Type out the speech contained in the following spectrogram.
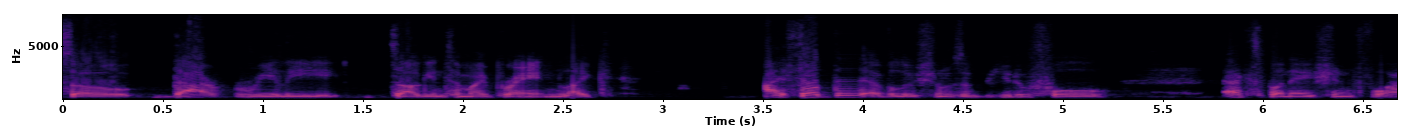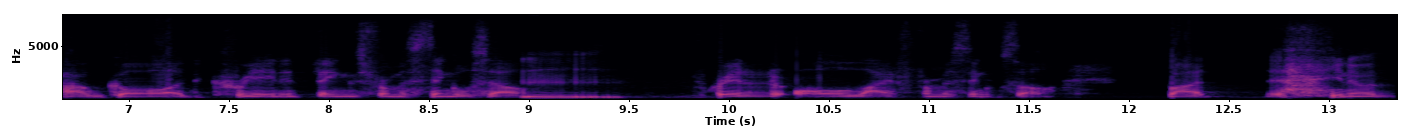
So that really dug into my brain. Like I thought that evolution was a beautiful explanation for how God created things from a single cell, mm. created all life from a single cell. But you know,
